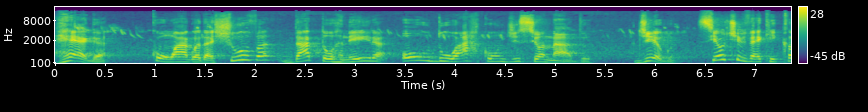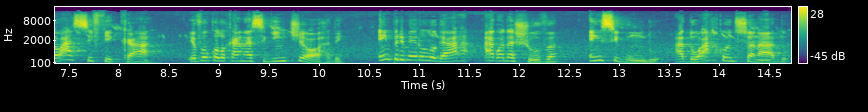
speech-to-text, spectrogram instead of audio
rega com água da chuva, da torneira ou do ar condicionado? Diego, se eu tiver que classificar, eu vou colocar na seguinte ordem: em primeiro lugar, água da chuva. Em segundo, a do ar-condicionado.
